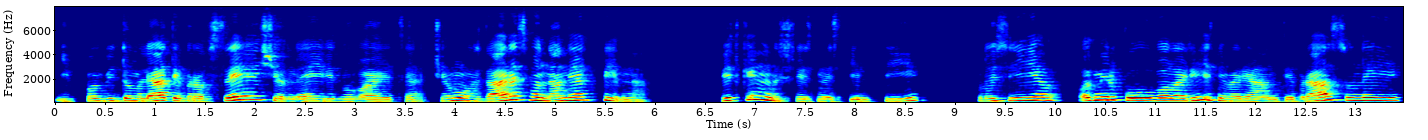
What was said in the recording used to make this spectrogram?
і повідомляти про все, що в неї відбувається. Чому зараз вона не активна? Відкинувшись на стільці, Лусія обмірковувала різні варіанти. Враз у неї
